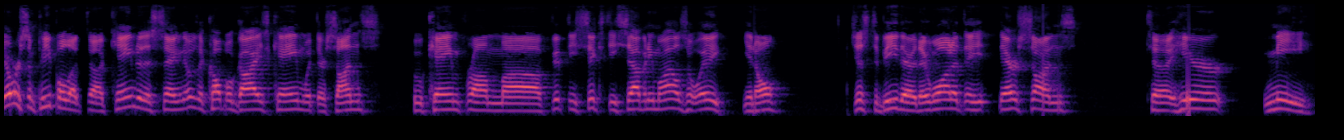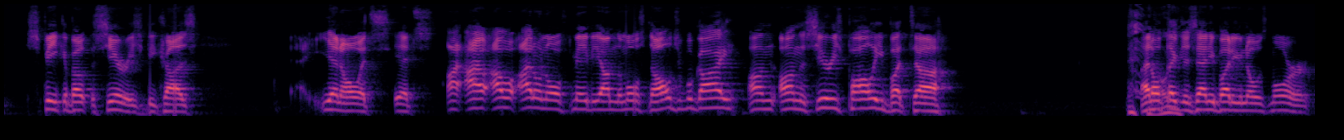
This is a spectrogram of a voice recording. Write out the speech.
there were some people that uh, came to this thing. There was a couple guys came with their sons who came from uh, 50, 60, 70 miles away, you know, just to be there. They wanted the, their sons to hear me speak about the series because, you know, it's it's I I I don't know if maybe I'm the most knowledgeable guy on on the series, Paulie, but uh, I don't oh, think there's anybody who knows more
